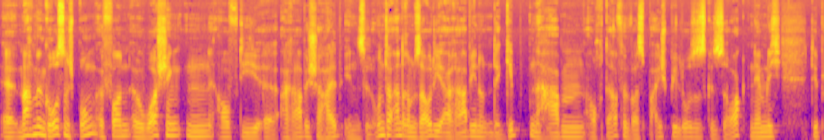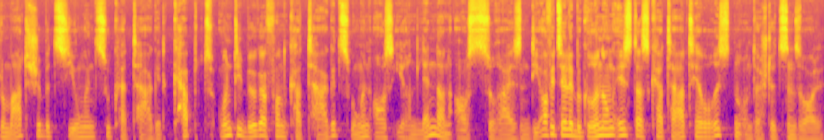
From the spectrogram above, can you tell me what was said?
äh, machen wir einen großen Sprung äh, von äh, Washington auf die äh, arabische Halbinsel. Unter anderem Saudi-Arabien und Ägypten haben auch dafür was Beispielloses gesorgt, nämlich diplomatische Beziehungen zu Katar gekappt und die Bürger von Katar gezwungen, aus ihren Ländern auszureisen. Die offizielle Begründung ist, dass Katar Terroristen unterstützen soll.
